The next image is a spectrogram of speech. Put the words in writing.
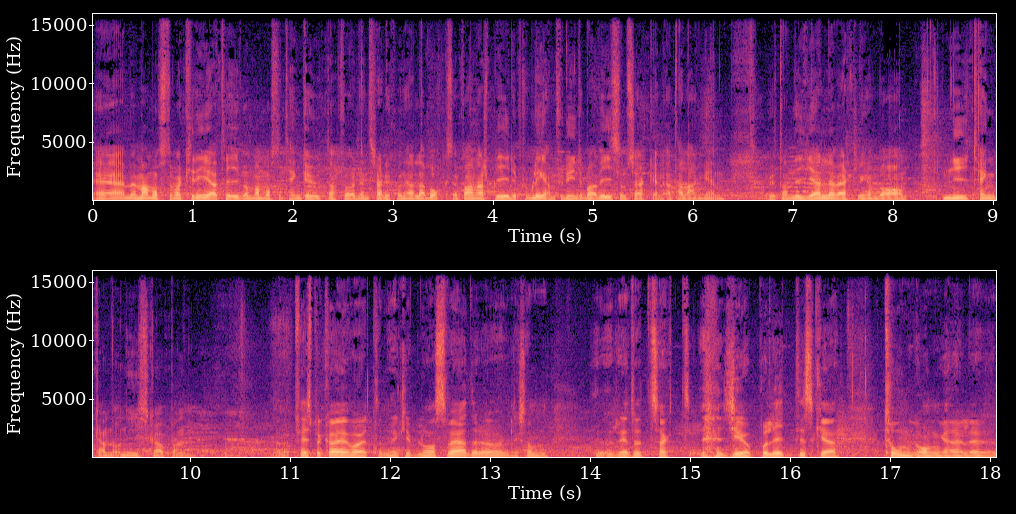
Eh, men man måste vara kreativ och man måste tänka utanför den traditionella boxen. För annars blir det problem. För det är inte bara vi som söker den här talangen. Utan det gäller verkligen att vara nytänkande och nyskapande. Facebook har ju varit mycket blåsväder och liksom rent ut sagt geopolitiska tongångar eller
